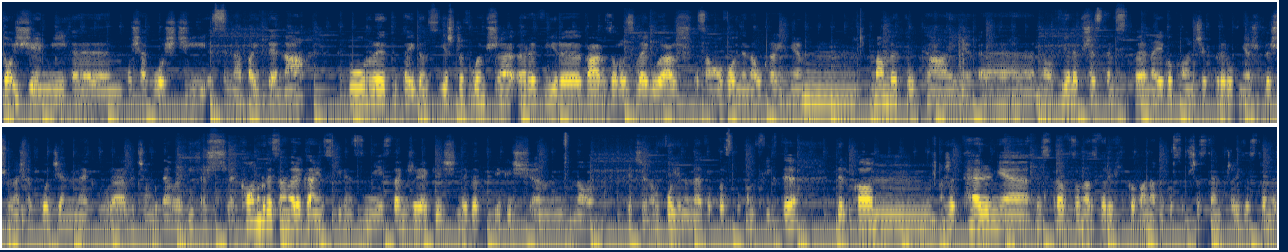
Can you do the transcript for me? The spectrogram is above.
do ziemi em, posiadłości syna Bidena który tutaj idąc jeszcze w głębsze rewiry, bardzo rozległe, aż po samą wojnę na Ukrainie. Mm, mamy tutaj e, no, wiele przestępstw na jego koncie, które również wyszły na światło dzienne, które wyciągnęły ich też kongres amerykański, więc nie jest tak, że jakieś, jakieś no, wiecie, no, wojenne po prostu konflikty, tylko mm, rzetelnie sprawdzona, zweryfikowana po prostu przestępczość ze strony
